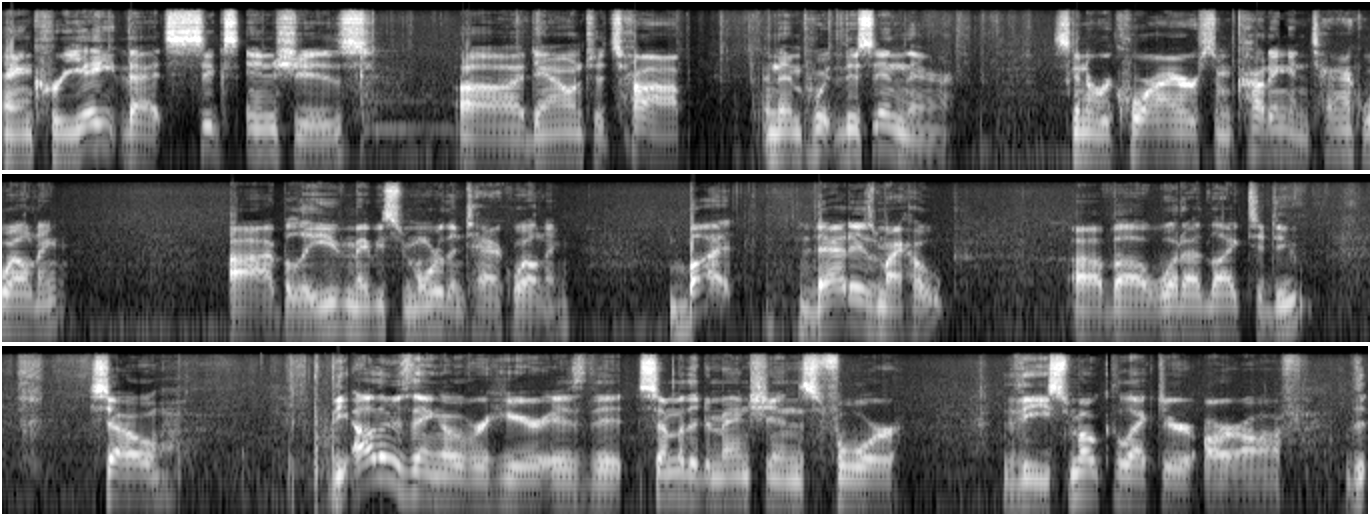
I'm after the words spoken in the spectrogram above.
and create that six inches uh, down to top and then put this in there. It's going to require some cutting and tack welding, I believe, maybe some more than tack welding. But that is my hope of uh, what I'd like to do. So the other thing over here is that some of the dimensions for the smoke collector are off. The,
